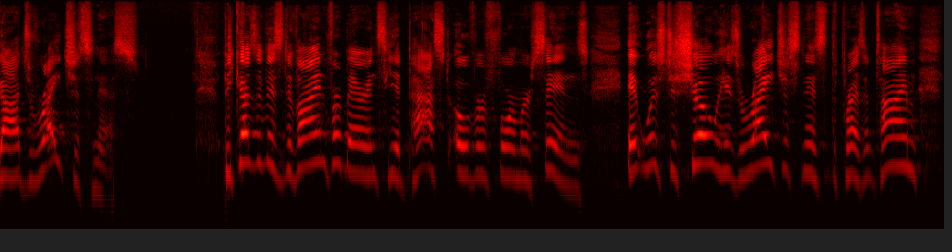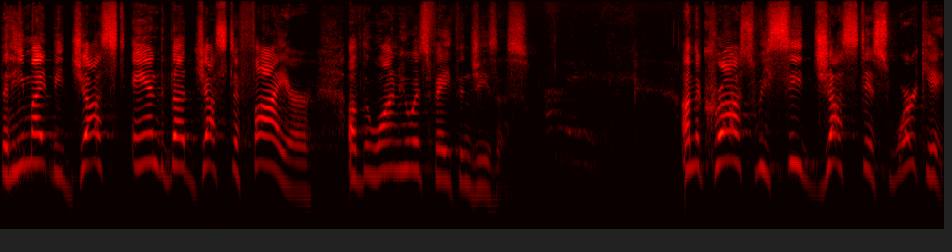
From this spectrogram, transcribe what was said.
God's righteousness. Because of his divine forbearance, he had passed over former sins. It was to show his righteousness at the present time, that he might be just and the justifier of the one who has faith in Jesus. On the cross, we see justice working.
